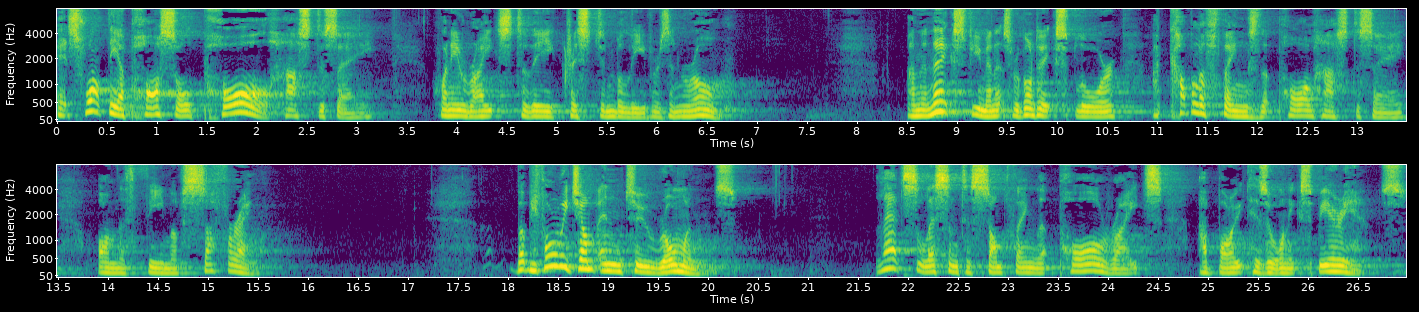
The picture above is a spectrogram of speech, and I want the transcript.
It's what the Apostle Paul has to say when he writes to the Christian believers in Rome. And the next few minutes, we're going to explore a couple of things that Paul has to say on the theme of suffering. But before we jump into Romans, let's listen to something that Paul writes about his own experience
